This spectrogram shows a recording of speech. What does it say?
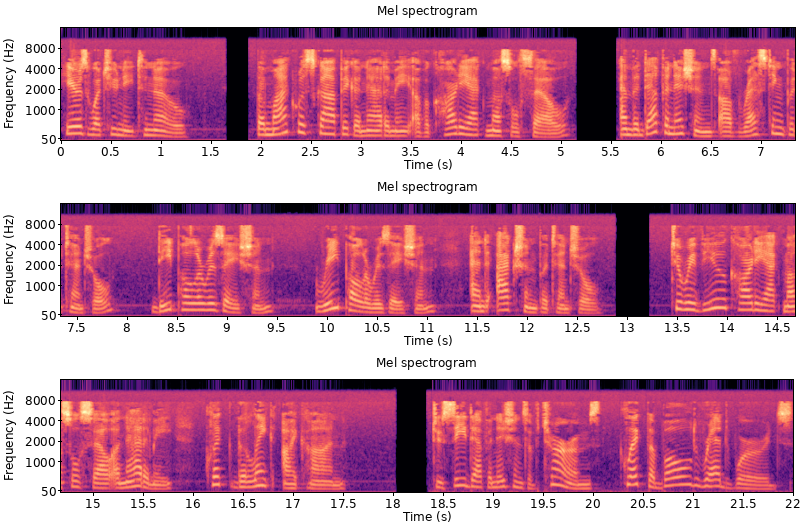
Here's what you need to know. The microscopic anatomy of a cardiac muscle cell and the definitions of resting potential, depolarization, repolarization, and action potential. To review cardiac muscle cell anatomy, click the link icon. To see definitions of terms, click the bold red words.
